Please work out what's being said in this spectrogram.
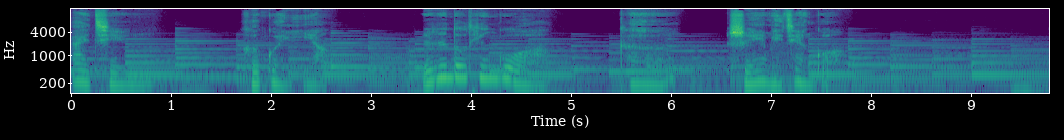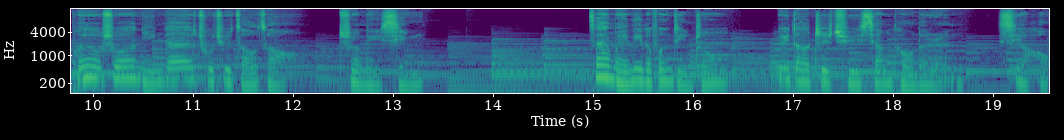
爱情和鬼一样。人人都听过，可谁也没见过。朋友说你应该出去走走，去旅行，在美丽的风景中遇到志趣相投的人，邂逅，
